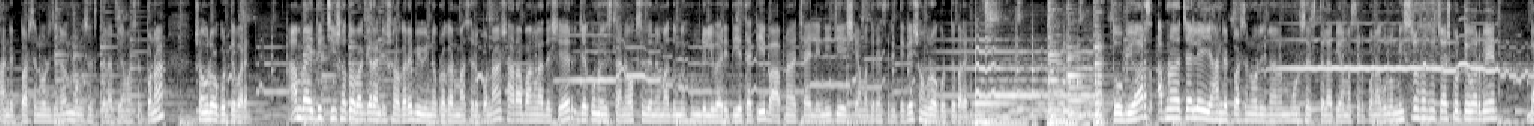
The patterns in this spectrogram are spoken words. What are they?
hundred percent original monosex tilapia মাছের পোনা সংগ্রহ করতে পারেন। আমরা এই দিচ্ছি শতভাগ গ্যারান্টি সহকারে বিভিন্ন প্রকার মাছের পোনা। সারা বাংলাদেশের যে কোনো স্থানে অক্সিজেনের মাধ্যমে হোম ডেলিভারি দিয়ে থাকি বা আপনারা চাইলে নিজে এসে আমাদের হ্যাচারি থেকে সংগ্রহ করতে পারেন। তো ভিউয়ার্স, আপনারা চাইলে এই hundred percent original monosex tilapia মাছের পোনাগুলো মিশ্র চাষে চাষ করতে পারবেন বা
